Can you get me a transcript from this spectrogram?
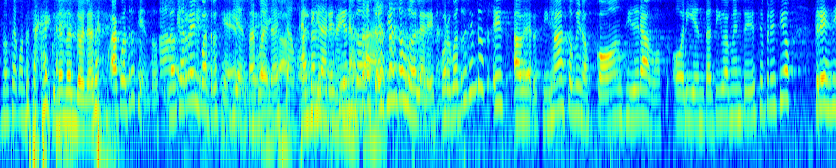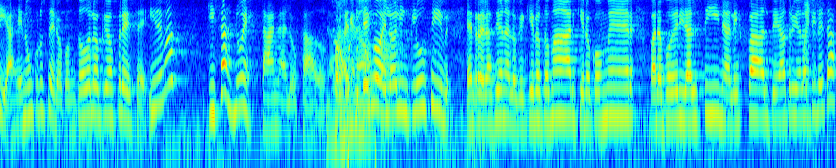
No sé cuánto estás calculando el dólar. A 400. Ah, lo cerré en 400. Bien, bueno, ahí estamos. Así que 300, 300 dólares. Por 400 es, a ver, si más o menos consideramos orientativamente ese precio, tres días en un crucero con todo lo que ofrece y demás, quizás no es tan alocado. porque si tengo el all inclusive en relación a lo que quiero tomar, quiero comer, para poder ir al cine, al spa, al teatro y a la pileta.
